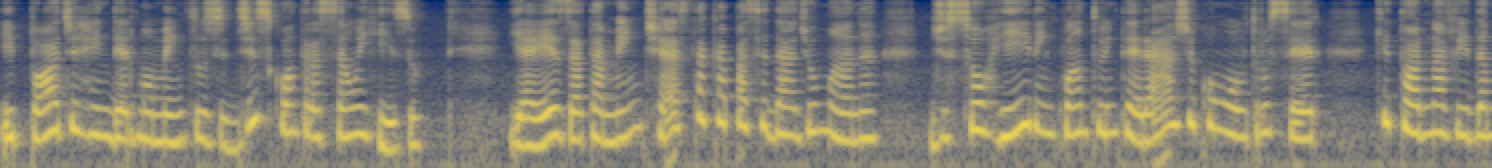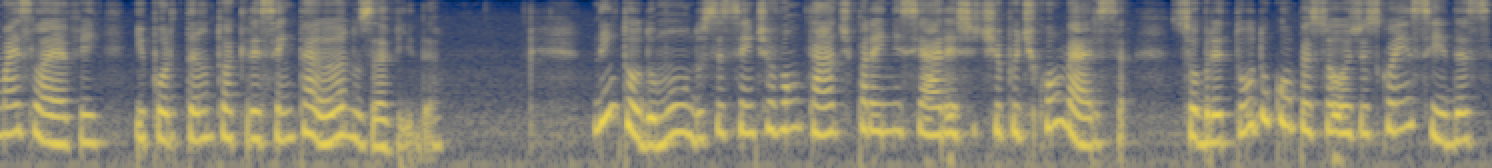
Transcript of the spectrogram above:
e pode render momentos de descontração e riso. E é exatamente esta capacidade humana de sorrir enquanto interage com outro ser que torna a vida mais leve e, portanto, acrescenta anos à vida. Nem todo mundo se sente à vontade para iniciar este tipo de conversa, sobretudo com pessoas desconhecidas.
